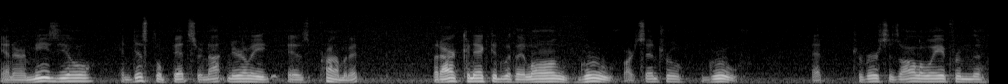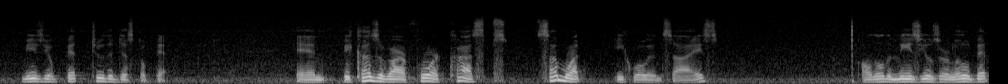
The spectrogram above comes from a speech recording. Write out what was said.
and our mesial and distal pits are not nearly as prominent, but are connected with a long groove, our central groove, that traverses all the way from the mesial pit to the distal pit. And because of our four cusps, somewhat equal in size, although the mesials are a little bit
